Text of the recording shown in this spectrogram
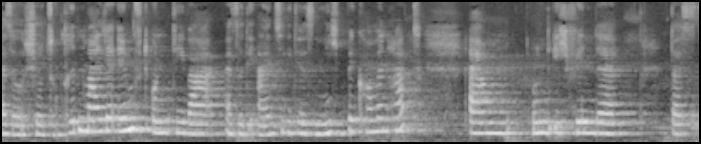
also schon zum dritten Mal geimpft und die war also die einzige, die es nicht bekommen hat. Ähm, und ich finde das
